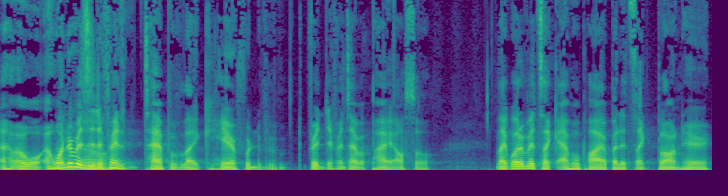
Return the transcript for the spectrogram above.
I, I I wonder if don't it's a know. different type of like hair for different, for a different type of pie also. Like what if it's like apple pie but it's like blonde hair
